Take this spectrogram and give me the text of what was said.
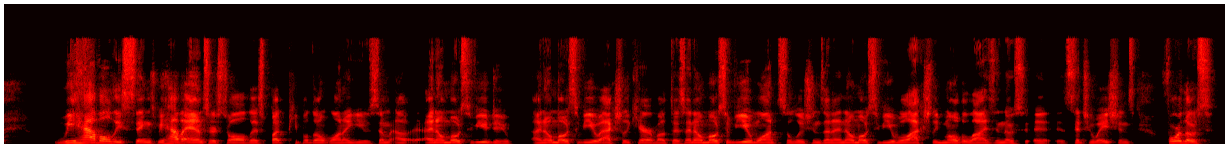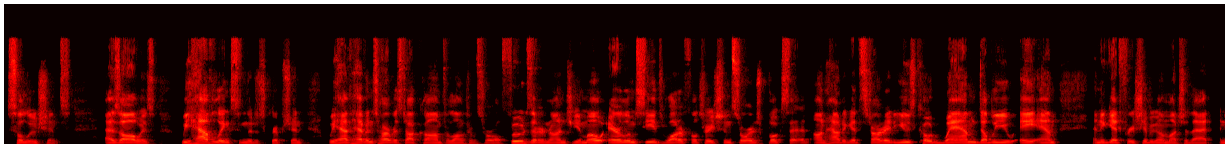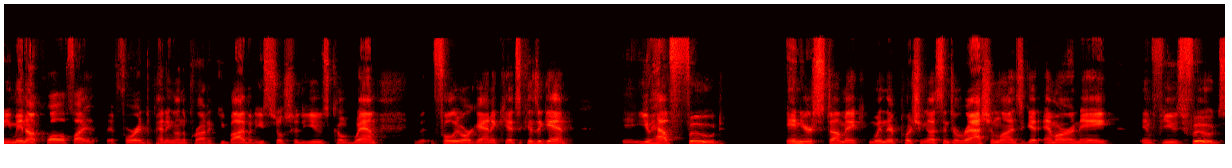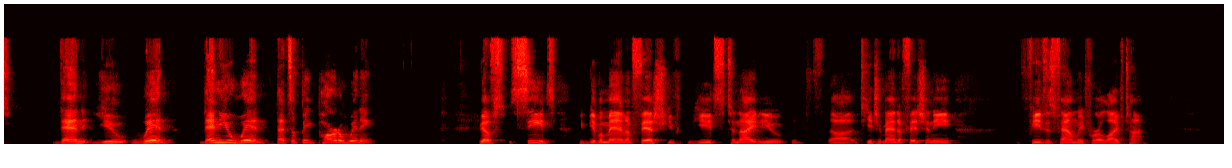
we have all these things. We have answers to all this, but people don't want to use them. Uh, I know most of you do. I know most of you actually care about this. I know most of you want solutions, and I know most of you will actually mobilize in those uh, situations for those solutions. As always, we have links in the description. We have heavensharvest.com for long term storable foods that are non GMO, heirloom seeds, water filtration storage, books on how to get started. Use code WAM, W A M, and you get free shipping on much of that. And you may not qualify for it depending on the product you buy, but you still should use code WAM, fully organic kits. Because again, you have food in your stomach when they're pushing us into ration lines to get mRNA infused foods, then you win. Then you win. That's a big part of winning you have seeds. You give a man a fish, he eats tonight. You uh, teach a man to fish, and he feeds his family for a lifetime.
